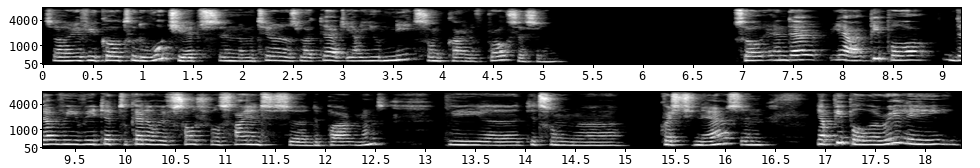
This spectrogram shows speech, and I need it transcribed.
So if you go to the wood chips and the materials like that, yeah, you need some kind of processing. So and there, yeah, people that we we did together with social sciences uh, department, we uh, did some uh, questionnaires and yeah, people were really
